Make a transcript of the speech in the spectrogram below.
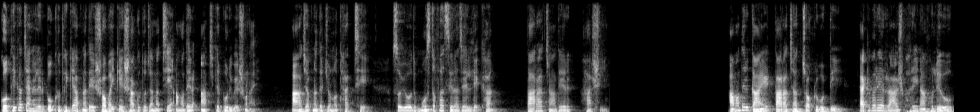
কথিকা চ্যানেলের পক্ষ থেকে আপনাদের সবাইকে স্বাগত জানাচ্ছি আমাদের আজকের পরিবেশনায়। আজ আপনাদের জন্য থাকছে সৈয়দ মুস্তফা সিরাজের লেখা তারা চাঁদের হাসি। আমাদের গাঁয়ের তারাচাঁদ চক্রবর্তী একেবারে রাশভারী না হলেও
